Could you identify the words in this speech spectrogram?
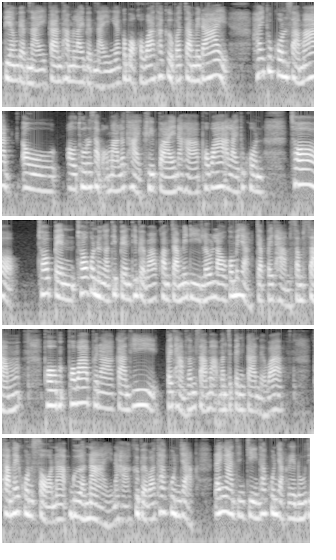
เตียงแบบไหนการทำอะไรแบบไหนอย่างเงี้ยก็บอกเขาว่าถ้าเกิดว่าจำไม่ได้ ให้ทุกคนสามารถเอาเอาโทรศัพท์ออกมาแล้วถ่ายคลิปไว้นะคะ เพราะว่าอะไรทุกคนช่อ ชอบเป็นชอบคนหนึ่งอะที่เป็นที่แบบว่าความจำไม่ดีแล้วเราก็ไม่อยากจะไปถามซ้ำๆเพราะเพราะว่าเวลาการที่ไปถามซ้ำๆอะมันจะเป็นการแบบว่าทำให้คนสอนอะเบื่อหน่ายนะคะ คือแบบว่าถ้าคุณอยากได้งานจริง ๆ ถ้าคุณอยากเรียนรู้จ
